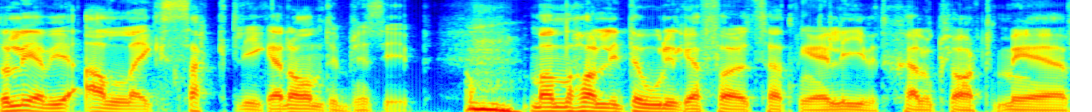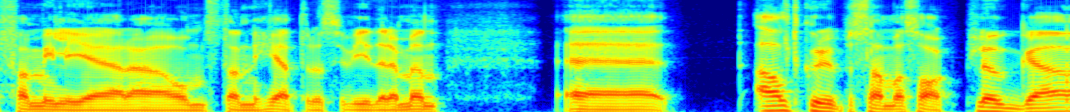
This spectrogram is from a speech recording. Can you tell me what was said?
då lever ju alla exakt likadant i princip. Man har lite olika förutsättningar i livet, självklart, med familjära omständigheter och så vidare. Men eh, allt går ut på samma sak. Plugga,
